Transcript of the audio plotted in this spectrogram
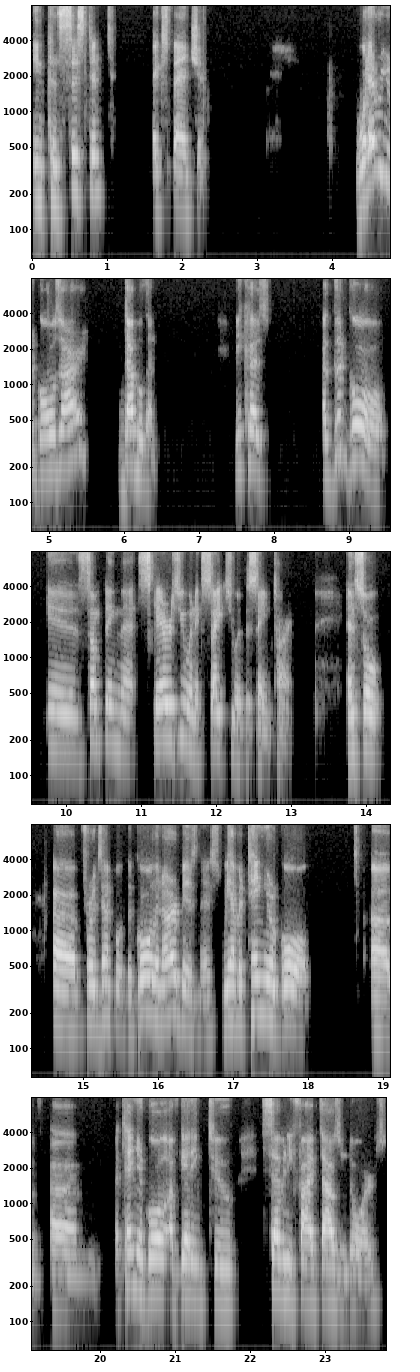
in consistent expansion. Whatever your goals are, double them. Because a good goal is something that scares you and excites you at the same time. And so, uh, for example, the goal in our business, we have a 10 year goal of um, a 10 year goal of getting to 75,000 doors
